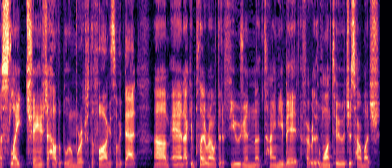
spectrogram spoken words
a slight change to how the bloom works with the fog and stuff like that. Um, and I can play around with the diffusion a tiny bit if I really want to. It's just how much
